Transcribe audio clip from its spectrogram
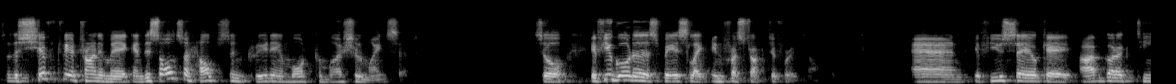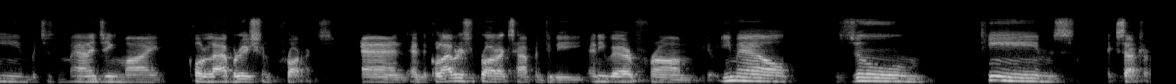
So the shift we are trying to make, and this also helps in creating a more commercial mindset. So if you go to a space like infrastructure, for example, and if you say, okay, I've got a team which is managing my collaboration products. And, and the collaboration products happen to be anywhere from email, Zoom, Teams, etc.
